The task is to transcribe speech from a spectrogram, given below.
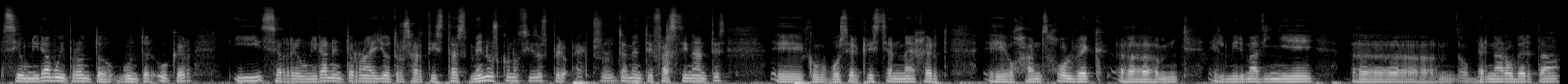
Se unirá muy pronto Gunther Ucker y se reunirán en torno a ello otros artistas menos conocidos pero absolutamente fascinantes eh, como puede ser Christian Mechert eh, Hans Holbeck, um, Elmir Mavigné o Bernard Bertin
